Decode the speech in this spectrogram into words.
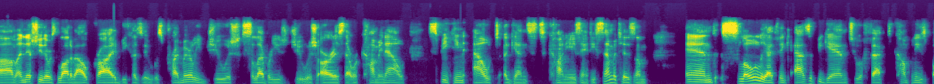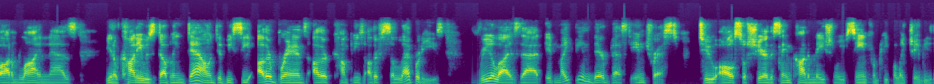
Um, initially, there was a lot of outcry because it was primarily Jewish celebrities, Jewish artists that were coming out, speaking out against Kanye's anti Semitism. And slowly, I think, as it began to affect companies' bottom line, and as you know, Kanye was doubling down, did we see other brands, other companies, other celebrities realize that it might be in their best interest to also share the same condemnation we've seen from people like Jamie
